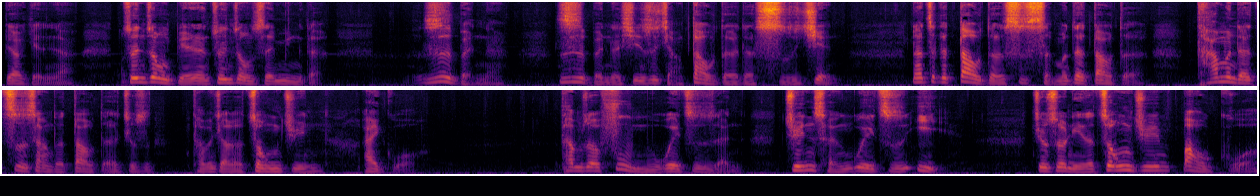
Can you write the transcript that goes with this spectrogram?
不要给人家尊重别人，尊重生命的。日本呢？日本的心是讲道德的实践，那这个道德是什么的道德？他们的至上的道德就是他们叫做忠君爱国。他们说父母谓之仁，君臣谓之义，就说你的忠君报国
